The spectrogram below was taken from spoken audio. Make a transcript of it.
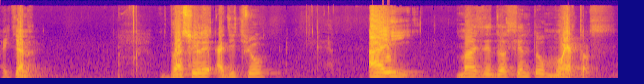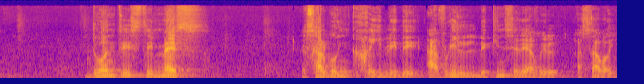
haitiana. Bachelet ha dicho, hay más de 200 muertos durante este mes. Es algo increíble de abril, de 15 de abril hasta hoy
